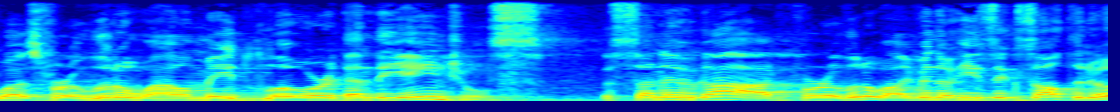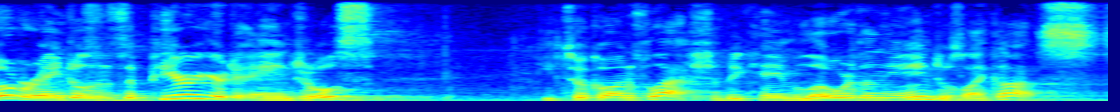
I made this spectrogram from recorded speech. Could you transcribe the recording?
was for a little while made lower than the angels. The Son of God, for a little while, even though he's exalted over angels and superior to angels, he took on flesh and became lower than the angels like us.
